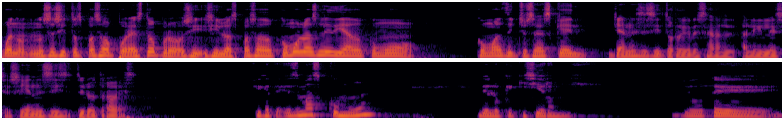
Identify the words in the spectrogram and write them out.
bueno, no sé si tú has pasado por esto, pero si, si lo has pasado, ¿cómo lo has lidiado? ¿Cómo, cómo has dicho, sabes que ya necesito regresar a, la iglesia, o sea, ya necesito ir otra vez? Fíjate, es más común de lo que quisiéramos yo te,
